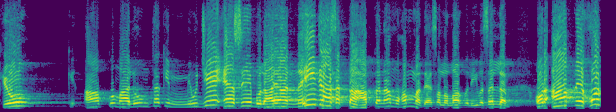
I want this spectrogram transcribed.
کیوں؟ کہ آپ کو معلوم تھا کہ مجھے ایسے بلایا نہیں جا سکتا۔ آپ کا نام محمد ہے، صلی اللہ علیہ وسلم۔ اور آپ نے خود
